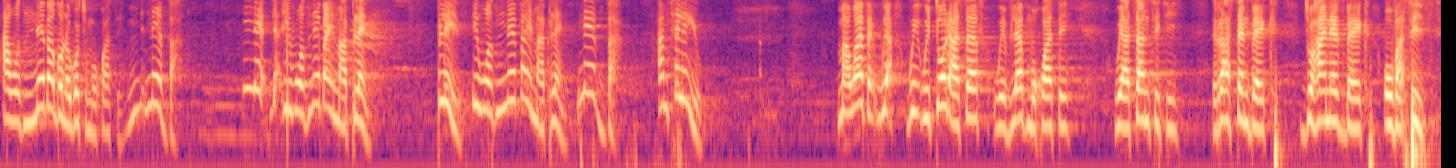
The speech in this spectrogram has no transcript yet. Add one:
I was never going to go to Mogwase. Never. Ne- it was never in my plan. Please, it was never in my plan. Never. I'm telling you. My wife, we, we, we told ourselves we've left Mogwase, we are Sun City, Rustenburg, Johannesburg, overseas.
